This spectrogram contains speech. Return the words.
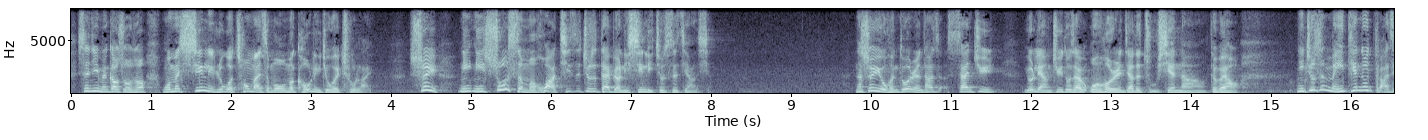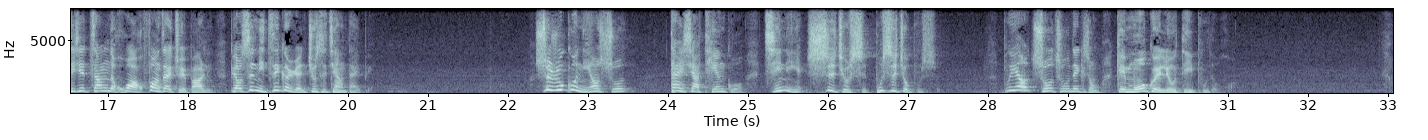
圣经里面告诉我说：我们心里如果充满什么，我们口里就会出来。所以你你说什么话，其实就是代表你心里就是这样想。那所以有很多人，他三句有两句都在问候人家的祖先呐、对不对？好，你就是每一天都把这些脏的话放在嘴巴里，表示你这个人就是这样代表。所以，如果你要说带下天国，请你是就是，不是就不是，不要说出那种给魔鬼留地步的话。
